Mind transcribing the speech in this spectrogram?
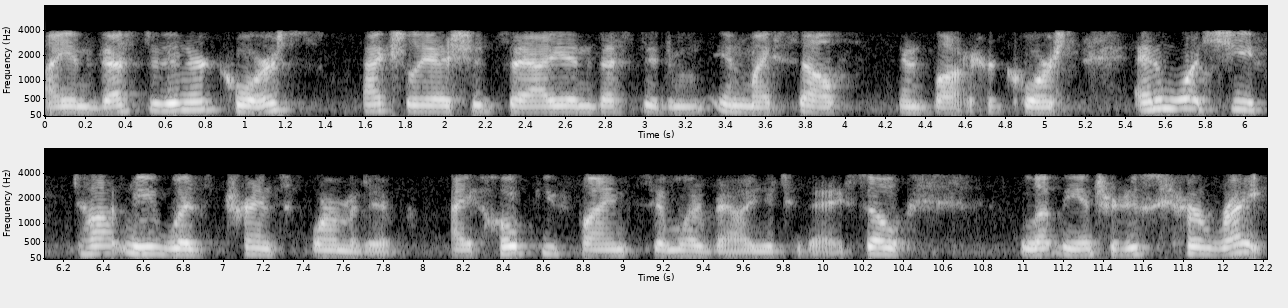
I invested in her course. Actually, I should say I invested in myself and bought her course. And what she taught me was transformative. I hope you find similar value today. So let me introduce her right.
